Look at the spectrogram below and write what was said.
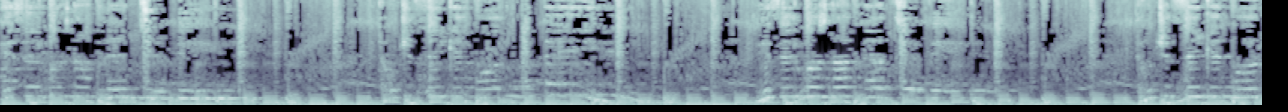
If was to be, don't you don't you think it would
